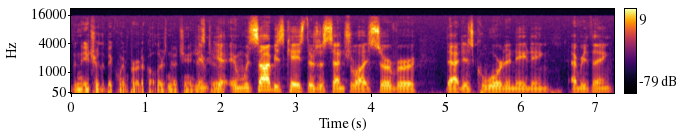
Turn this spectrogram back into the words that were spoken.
the nature of the Bitcoin protocol. There's no changes to yeah, it. in Wasabi's case, there's a centralized server that is coordinating everything,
